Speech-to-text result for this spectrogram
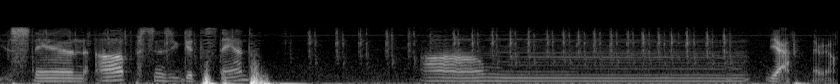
you stand up as soon as you get to stand. Um, yeah, there we go.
